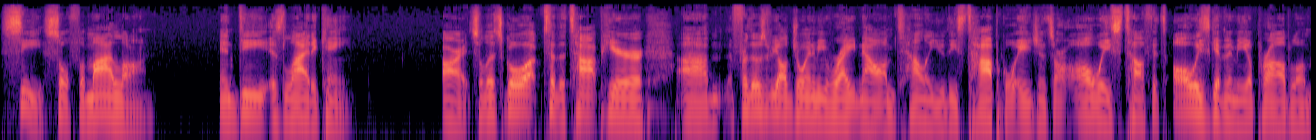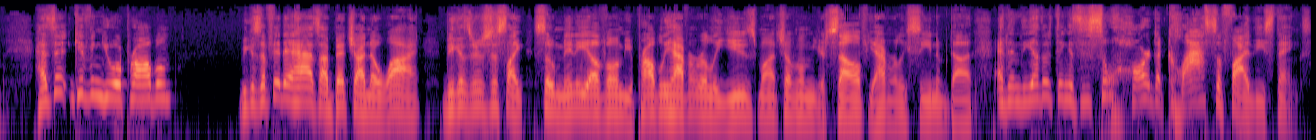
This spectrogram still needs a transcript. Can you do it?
C, sulfamylon, and D is lidocaine. All right, so let's go up to the top here. Um, for those of y'all joining me right now, I'm telling you, these topical agents are always tough. It's always giving me a problem. Has it given you a problem? Because if it has, I bet you I know why. Because there's just like so many of them. You probably haven't really used much of them yourself. You haven't really seen them done. And then the other thing is, it's so hard to classify these things.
